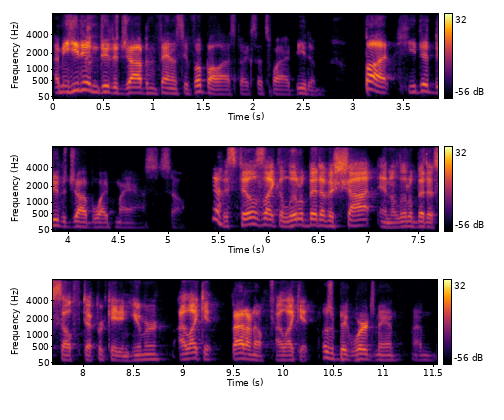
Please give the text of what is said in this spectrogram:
I mean, he didn't do the job in the fantasy football aspects. That's why I beat him. But he did do the job wipe my ass. So yeah, This feels like a little bit of a shot and a little bit of self-deprecating humor. I like it. I don't know. I like it. Those are big words, man. I'm,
